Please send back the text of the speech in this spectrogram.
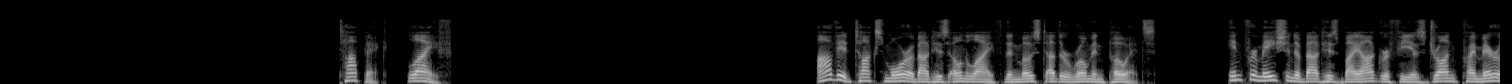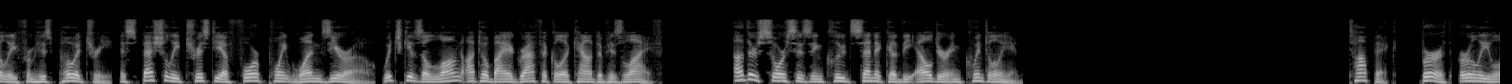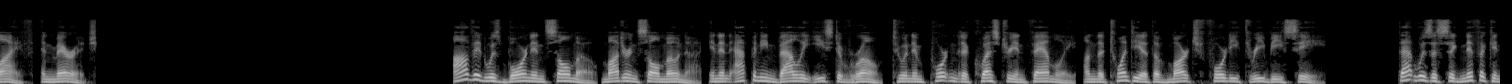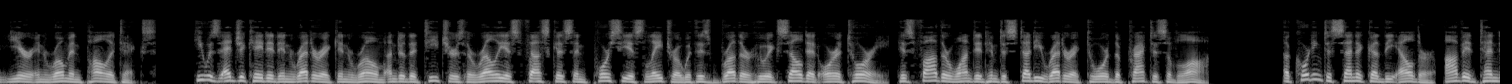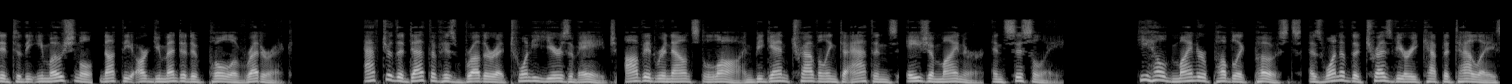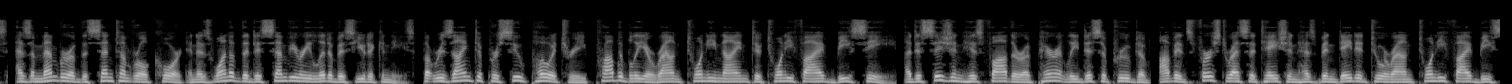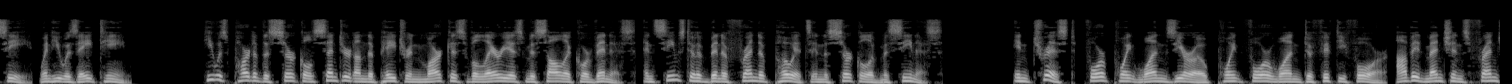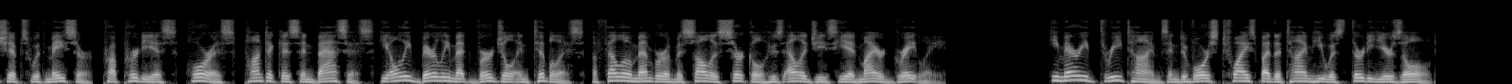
Life Ovid talks more about his own life than most other Roman poets. Information about his biography is drawn primarily from his poetry, especially Tristia 4.10, which gives a long autobiographical account of his life. Other sources include Seneca the Elder and Quintilian. Birth, early life, and marriage Ovid was born in Sulmo modern Sulmona, in an Apennine valley east of Rome, to an important equestrian family, on 20 March 43 BC. That was a significant year in Roman politics. He was educated in rhetoric in Rome under the teachers Aurelius Fuscus and Porcius Latra with his brother who excelled at oratory. His father wanted him to study rhetoric toward the practice of law. According to Seneca the Elder, Ovid tended to the emotional, not the argumentative pole of rhetoric. After the death of his brother at 20 years of age, Ovid renounced law and began travelling to Athens, Asia Minor, and Sicily. He held minor public posts, as one of the Tresviri Capitales, as a member of the Centumviral Court and as one of the Decemviri Litibus Iudicandis, but resigned to pursue poetry probably around 29–25 BC, a decision his father apparently disapproved of. Ovid's first recitation has been dated to around 25 BC, when he was 18. He was part of the circle centered on the patron Marcus Valerius Messala Corvinus, and seems to have been a friend of poets in the circle of Maecenas. In Trist, 4.10.41–54, Ovid mentions friendships with Macer, Propertius, Horace, Ponticus and Bassus he only barely met Virgil and Tibullus, a fellow member of Messala's circle whose elegies he admired greatly. He married three times and divorced twice by the time he was 30 years old.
